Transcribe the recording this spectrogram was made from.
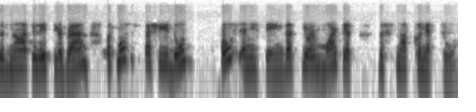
does not relate to your brand, but most especially you don't post anything that your market does not connect to.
